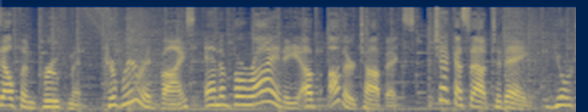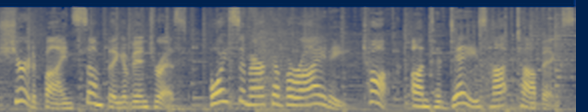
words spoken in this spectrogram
self improvement, career advice, and a variety of other topics. Check us out today. You're sure to find something of interest. Voice America Variety. Talk on today's hot topics.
